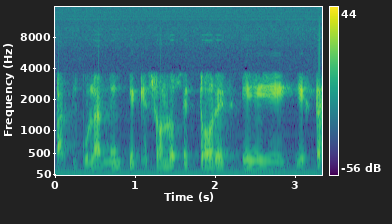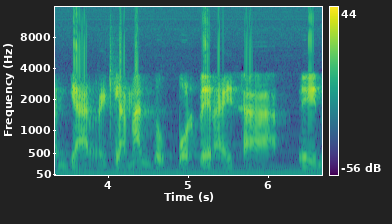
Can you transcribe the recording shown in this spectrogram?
particularmente que son los sectores que están ya reclamando volver a esa eh,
